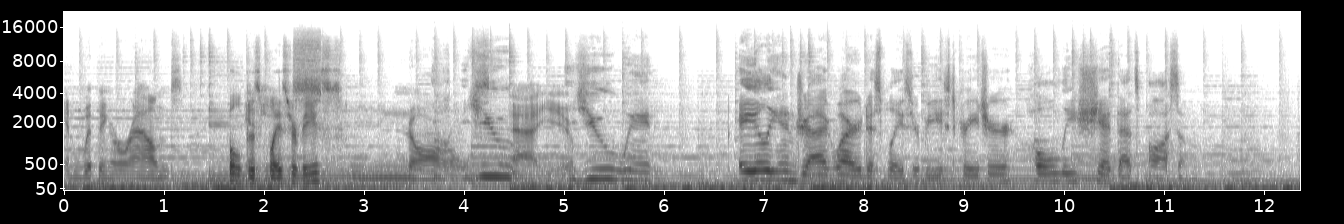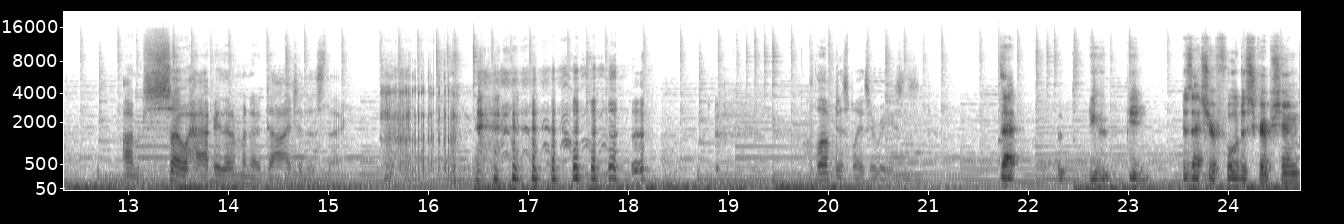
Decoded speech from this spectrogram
and whipping around. Full displacer beast. Snarls You- at you. You went alien jaguar displacer beast creature. Holy shit, that's awesome. I'm so happy that I'm gonna die to this thing. Love displacer beasts. Is that you? you is that your full description?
